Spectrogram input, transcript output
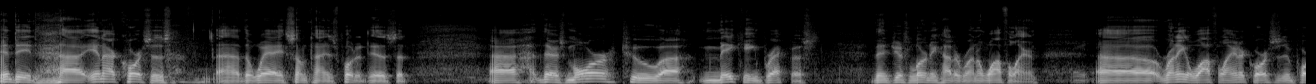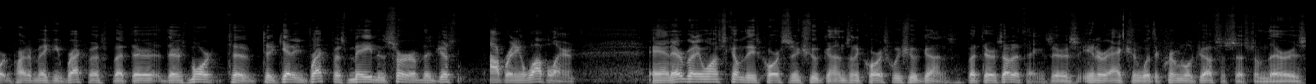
Indeed, uh, in our courses, uh, the way I sometimes put it is that uh, there's more to uh, making breakfast than just learning how to run a waffle iron. Uh, running a waffle iron, of course, is an important part of making breakfast, but there, there's more to, to getting breakfast made and served than just operating a waffle iron. And everybody wants to come to these courses and shoot guns, and of course we shoot guns. But there's other things. There's interaction with the criminal justice system. There is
